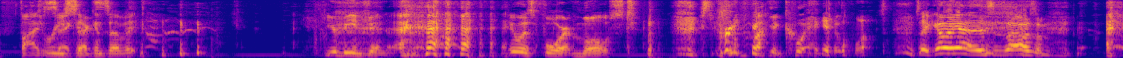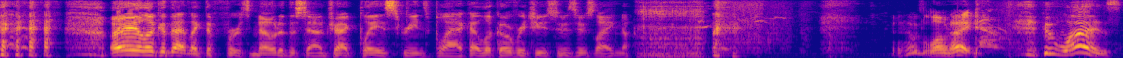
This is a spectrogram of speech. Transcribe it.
five three seconds, of it. You're being generous. it was four at most. it's pretty fucking quick. it was. It's like, oh yeah, this is awesome. hey, look at that! Like the first note of the soundtrack plays, screen's black. I look over at you as soon as there's light. No, It was a long night. who was?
